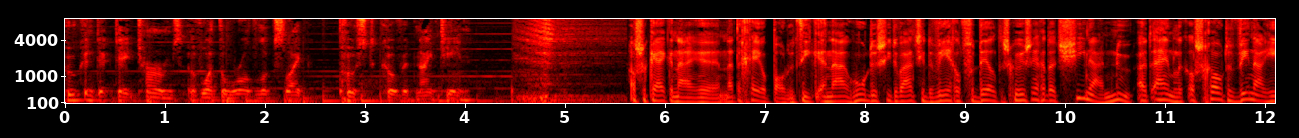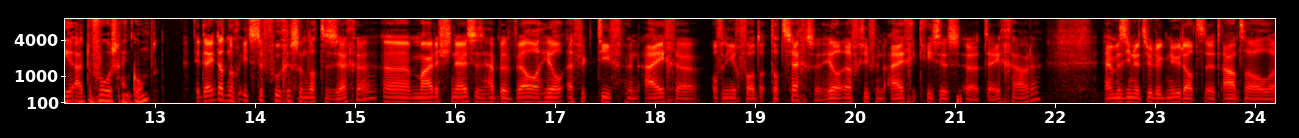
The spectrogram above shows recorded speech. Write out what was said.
who can dictate terms of what the world looks like post COVID 19. Als we kijken naar, uh, naar de geopolitiek en naar hoe de situatie de wereld verdeeld is, kun je zeggen dat China nu uiteindelijk als grote winnaar hier uit de voorschijn komt? Ik denk dat het nog iets te vroeg is om dat te zeggen. Uh, maar de Chinezen hebben wel heel effectief hun eigen, of in ieder geval dat, zeggen ze, heel effectief hun eigen crisis uh, tegengehouden. En we zien natuurlijk nu dat het aantal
